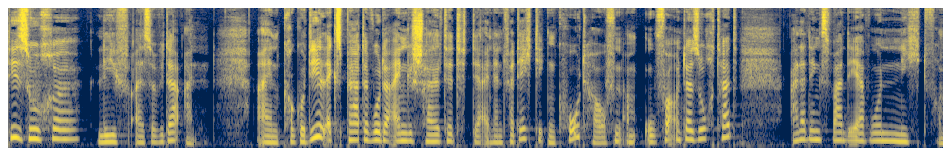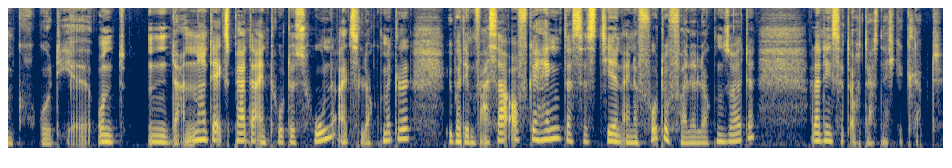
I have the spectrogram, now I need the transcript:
Die Suche lief also wieder an. Ein Krokodilexperte wurde eingeschaltet, der einen verdächtigen Kothaufen am Ufer untersucht hat. Allerdings war der wohl nicht vom Krokodil. Und dann hat der Experte ein totes Huhn als Lockmittel über dem Wasser aufgehängt, das das Tier in eine Fotofalle locken sollte. Allerdings hat auch das nicht geklappt.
